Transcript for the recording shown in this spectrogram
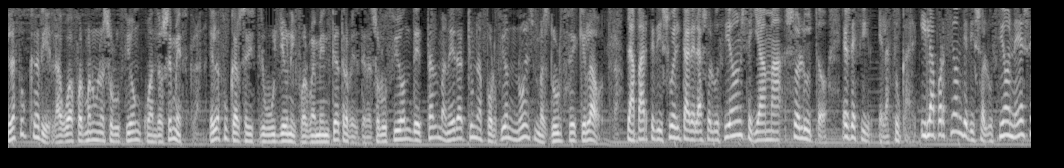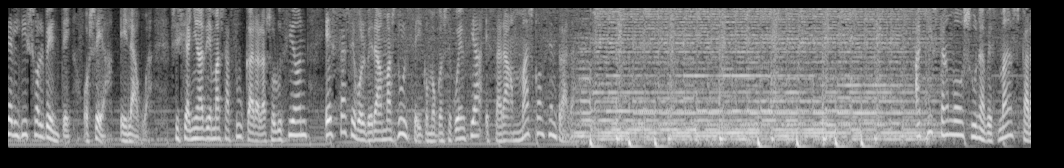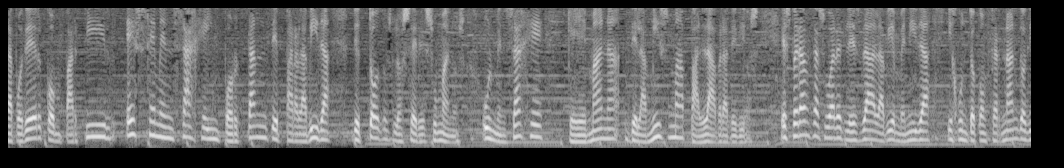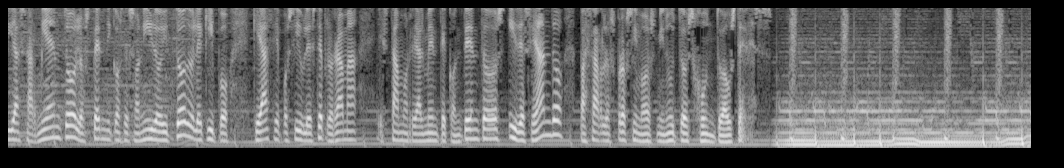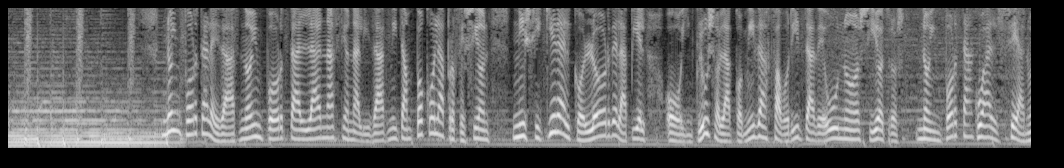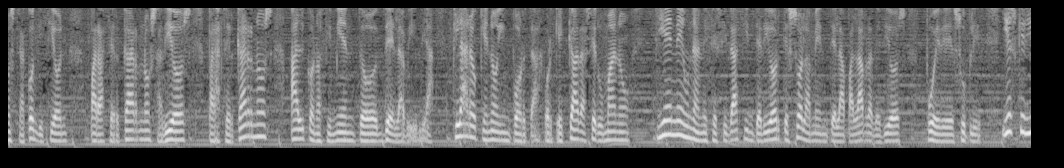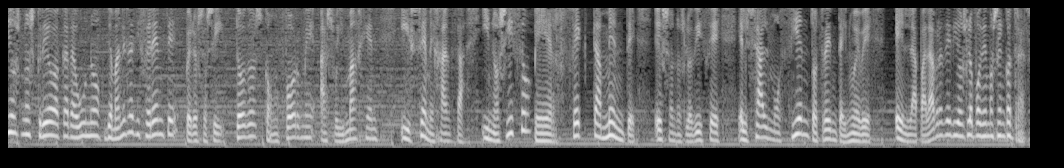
El azúcar y el agua forman una solución cuando se mezclan. El azúcar se distribuye uniformemente a través de la solución de tal manera que una porción no es más dulce que la otra. La parte disuelta de la solución se llama soluto, es decir, el azúcar, y la porción de disolución es el disolvente, o sea, el agua. Si se añade más azúcar a la solución, esta se volverá más dulce y como consecuencia estará más concentrada. Aquí estamos una vez más para poder compartir ese mensaje importante para la vida de todos los seres humanos, un mensaje que emana de la misma palabra de Dios. Esperanza Suárez les da la bienvenida y junto con Fernando Díaz Sarmiento, los técnicos de sonido y todo el equipo que hace posible este programa, estamos realmente contentos y deseando pasar los próximos minutos junto a ustedes. No importa la edad, no importa la nacionalidad, ni tampoco la profesión, ni siquiera el color de la piel o incluso la comida favorita de unos y otros. No importa cuál sea nuestra condición para acercarnos a Dios, para acercarnos al conocimiento de la Biblia. Claro que no importa, porque cada ser humano tiene una necesidad interior que solamente la palabra de Dios puede suplir. Y es que Dios nos creó a cada uno de manera diferente, pero eso sí, todos conforme a su imagen y semejanza, y nos hizo perfectamente. Eso nos lo dice el Salmo 139. En la palabra de Dios lo podemos encontrar.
